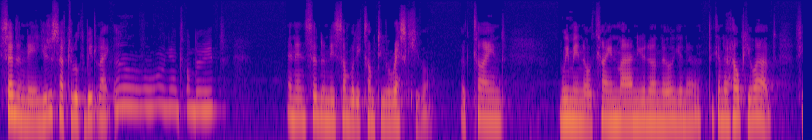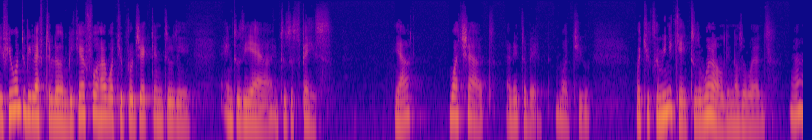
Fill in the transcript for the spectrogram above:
Suddenly you just have to look a bit like oh i can't do it. And then suddenly somebody come to your rescue a kind women or a kind man you don't know, you know, they're going to help you out. So if you want to be left alone, be careful how what you project into the, into the air, into the space. Yeah? Watch out a little bit what you, what you communicate to the world, in other words. Yeah?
